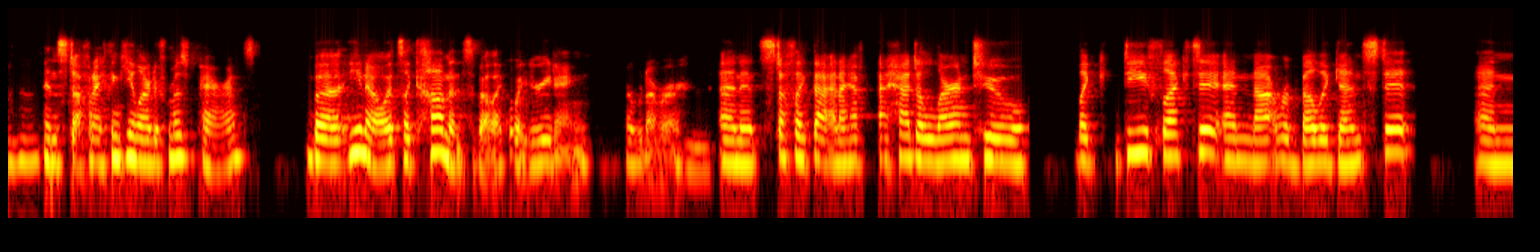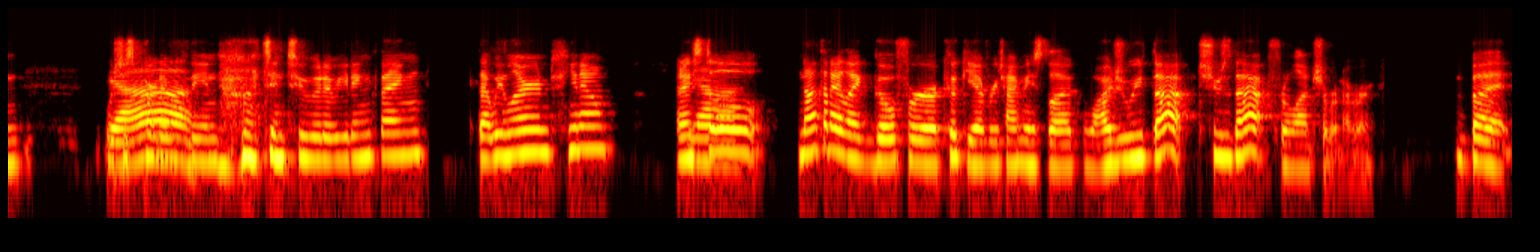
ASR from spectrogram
Mm-hmm. and stuff and i think he learned it from his parents but you know it's like comments about like what you're eating or whatever mm-hmm. and it's stuff like that and i have i had to learn to like deflect it and not rebel against it and which yeah. is part of the intuitive eating thing that we learned you know and i yeah. still not that i like go for a cookie every time he's like why'd you eat that choose that for lunch or whatever but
